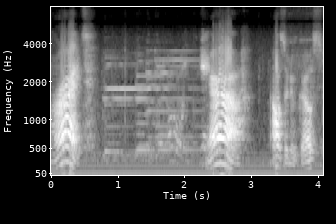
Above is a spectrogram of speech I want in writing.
Alright. Yeah. That was a new ghost.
